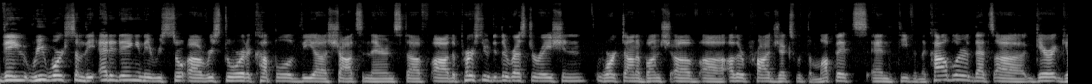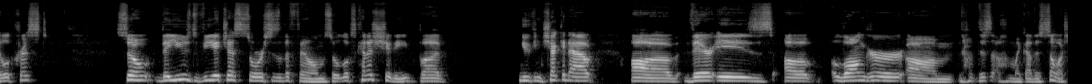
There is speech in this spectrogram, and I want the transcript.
they reworked some of the editing and they restor- uh, restored a couple of the uh, shots in there and stuff. Uh, the person who did the restoration worked on a bunch of uh, other projects with the Muppets and the Thief and the Cobbler. That's uh, Garrett Gilchrist. So they used VHS sources of the film, so it looks kind of shitty, but you can check it out. Uh, there is a longer. Um, this, oh my god, there's so much.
